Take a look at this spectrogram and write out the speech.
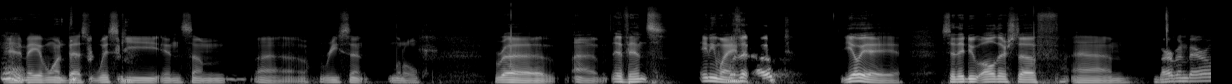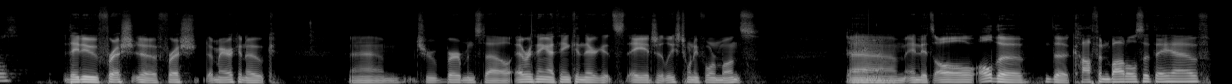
And it may have won best whiskey in some uh, recent little uh, uh, events. Anyway, Was it oaked? Yo, yeah, yeah, yeah. So they do all their stuff. Um, Bourbon barrels? they do fresh, uh, fresh American oak, um, true bourbon style. Everything I think in there gets aged at least twenty four months. Um, and it's all all the the coffin bottles that they have.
